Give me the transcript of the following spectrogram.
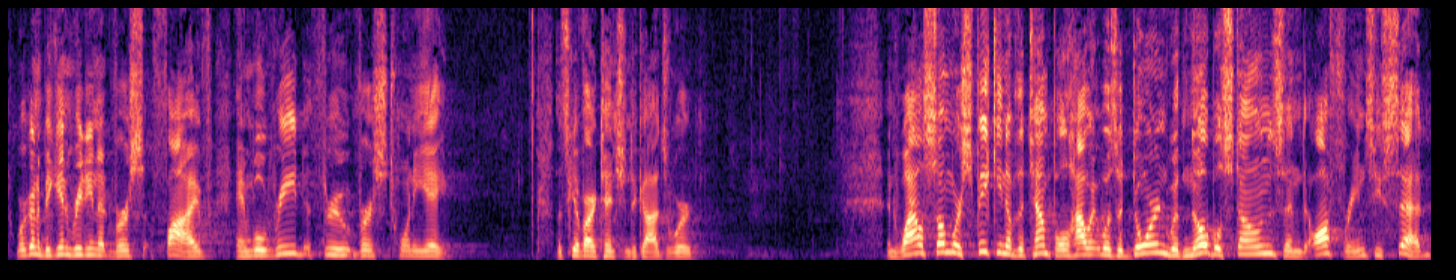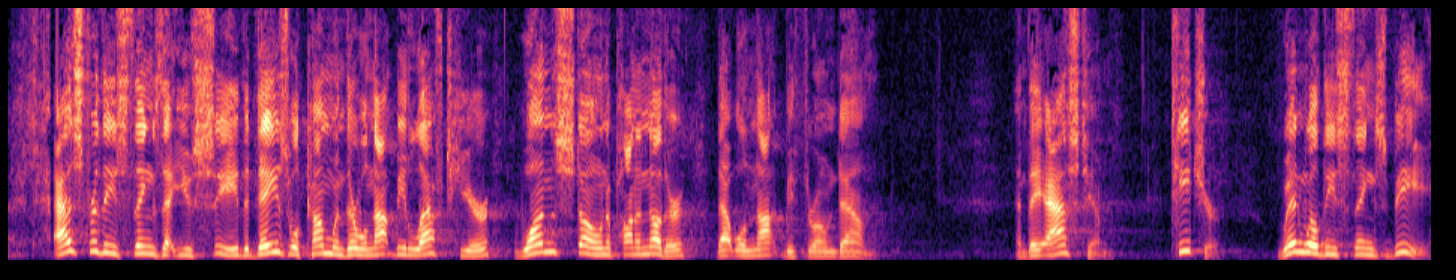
We're going to begin reading at verse 5, and we'll read through verse 28. Let's give our attention to God's word. And while some were speaking of the temple, how it was adorned with noble stones and offerings, he said, as for these things that you see, the days will come when there will not be left here one stone upon another that will not be thrown down. And they asked him, Teacher, when will these things be?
